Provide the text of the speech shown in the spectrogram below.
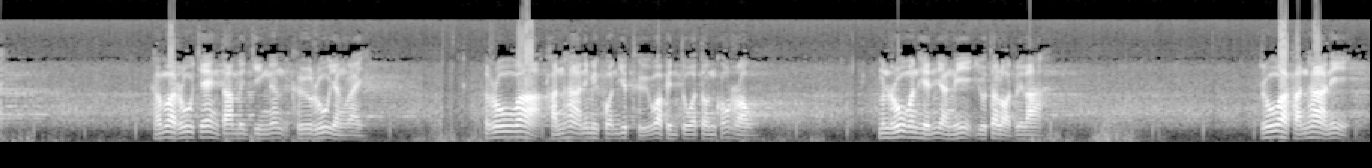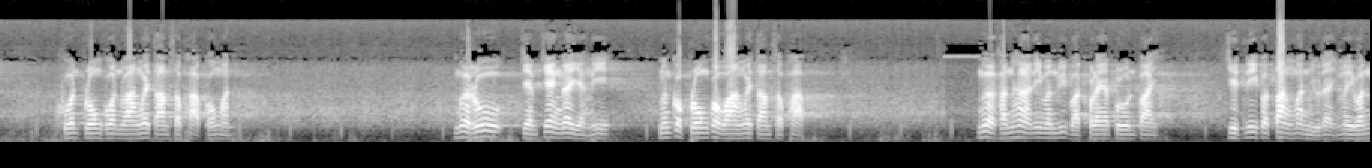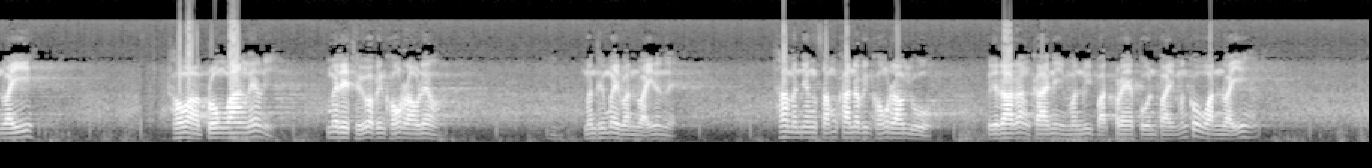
คำว่ารู้แจ้งตามเป็นจริงนั่นคือรู้อย่างไร รู้ว่าขันห้านี่มีคนยึดถือว่าเป็นตัวตนของเรา มันรู้มันเห็นอย่างนี้อยู่ตลอดเวลา รู้ว่าขันห้านี่ ควรปรงควรวางไว้ตามสภาพของมัน เมื่อรู้แจ่มแจ้งได้อย่างนี้ มันก็ปรงก็วางไว้ตามสภาพ เมื่อขันห้านี่มันวิบัติแปรปรวนไป จิตนี่ก็ตั้งมั่นอยู่ได้ ไม่วันไว้ เพราะว่าปรงวางแล้วนี่ ไม่ได้ถือว่าเป็นของเราแล้ว มันถึงไม่วันไหวนั่นแหละ ถ้ามันยังสำคัญเป็นของเราอยู่ เวลาร่างกายนี่มันวิบัติแปรปรวนไป มันก็วันไหว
